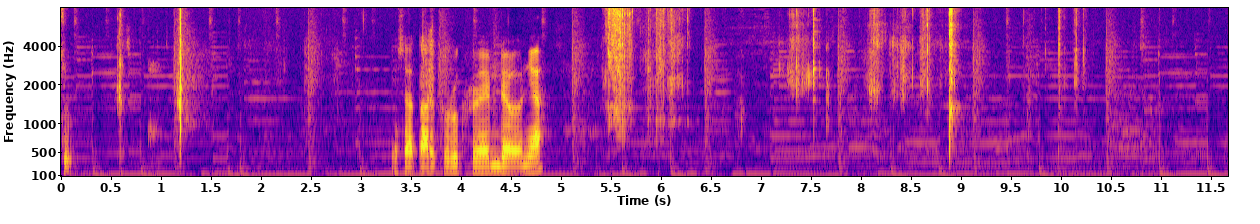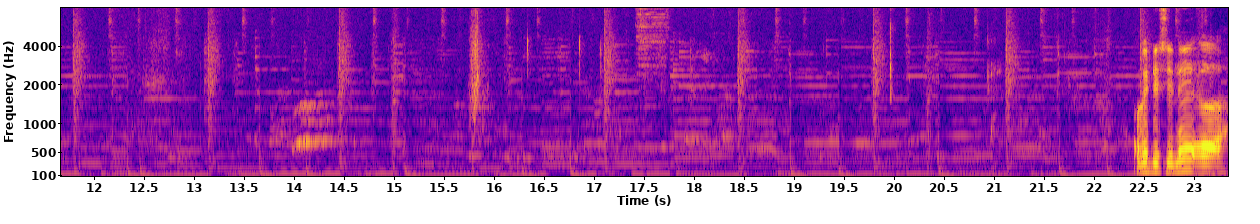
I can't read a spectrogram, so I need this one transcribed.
7 Oke, saya tarik dulu grendelnya Oke di sini uh,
